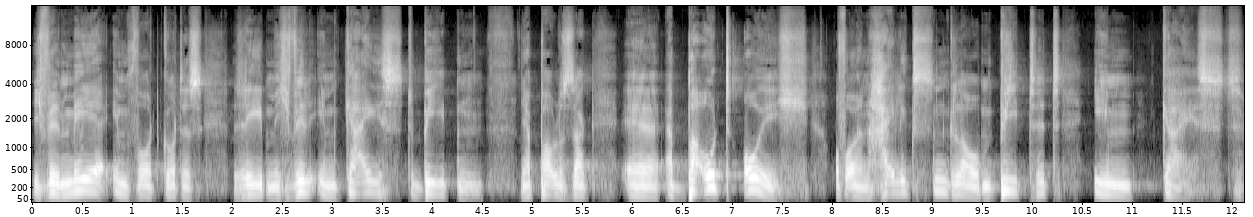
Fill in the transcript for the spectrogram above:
Ich will mehr im Wort Gottes leben. Ich will im Geist beten. Ja, Paulus sagt, er, er baut euch auf euren heiligsten Glauben, bietet im Geist.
